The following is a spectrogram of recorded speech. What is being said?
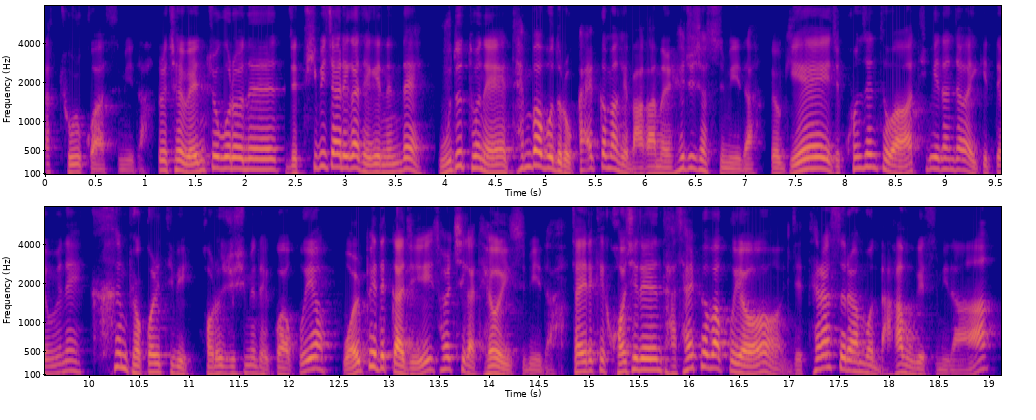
딱 좋을 것 같습니다. 그리고 제 왼쪽으로는 이제 TV 자리가 되겠는데 우드톤의 템버보드로 깔끔하게 마감을 해주셨습니다. 여기에 이제 콘센트와 TV 단자가 있기 때문에 큰 벽걸이 TV 걸어주시면 될 것 같고요. 월패드까지 설치가 되어 있습니다. 자 이렇게 거실은 다 살펴봤고요. 이제 테라스를 한번 나가 보겠습니다.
